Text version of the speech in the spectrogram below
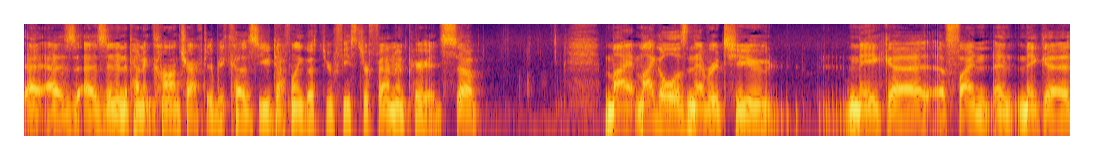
as as an independent contractor because you definitely go through feast or famine periods. So my my goal is never to make a, a fine uh, make a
